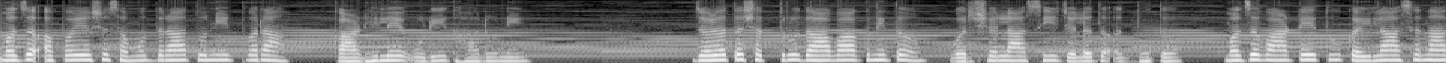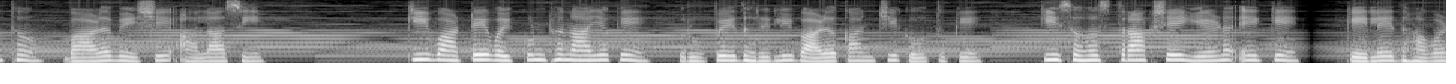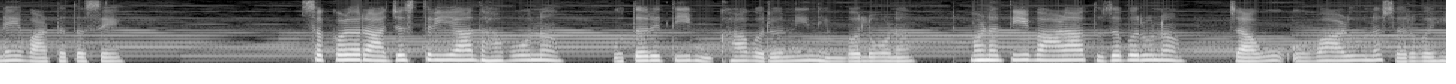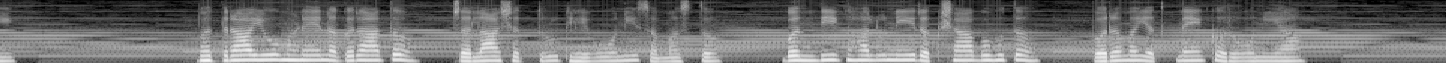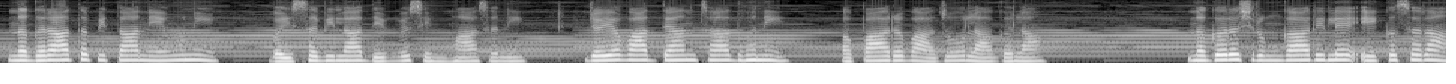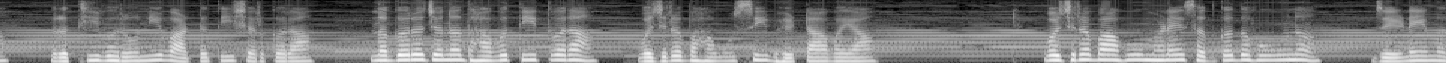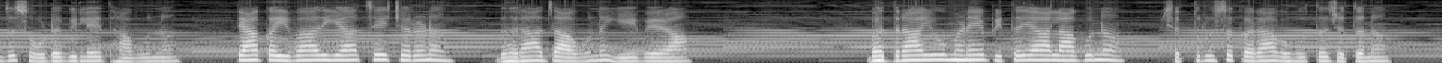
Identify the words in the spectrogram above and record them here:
मज अपयश समुद्रातुनी त्वरा काढिले उडी घालुनी. जळत शत्रुदावाग्नित वर्षलासी जलद अद्भुत. मज वाटे तू कैलासनाथ बाळवेशे आलासी. की वाटे वैकुंठ नायके रूपे धरली बाळकांची कौतुके. की सहस्त्राक्षे येण एके केले धावणे वाटतसे. सकळ राजस्त्रिया धावोन उतरती मुखावरुनी निंबलोण. म्हणती बाळा तुझबरून जाऊ ओवाळून सर्वही. भद्रायू म्हणे नगरात चला शत्रू घेवोनी समस्त. बंदी घालुनी रक्षाभूत परमयत्ने करोनिया. नगरात पिता नेऊनी बैसविला दिव्य सिंहासनी जयवाद्यांचा ध्वनी अपार वाजो लागला. नगर शृंगारिले एकसरा रथी भरोनी वाटती शर्करा नगर जन धावती त्वरा वज्रभाऊसी भेटावया. वज्रबाहू म्हणे सद्गद होऊन जेणे मज सोडविले धावून त्या कैवारियाचे चरण धरा जाऊन ये वेळा. भद्रायू म्हणे पितया लागून शत्रुस करा बहुत जतन.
